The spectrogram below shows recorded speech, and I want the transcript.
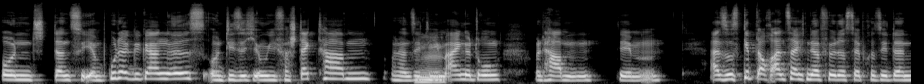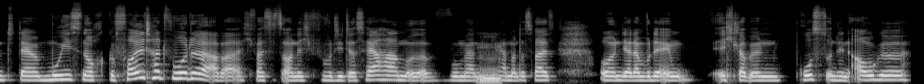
und dann zu ihrem Bruder gegangen ist und die sich irgendwie versteckt haben. Und dann sind die Mhm. ihm eingedrungen und haben dem. Also es gibt auch Anzeichen dafür, dass der Präsident der Muis noch gefoltert wurde, aber ich weiß jetzt auch nicht, wo die das herhaben oder wo man, Mhm. her man das weiß. Und ja, dann wurde er, ich glaube, in Brust und in Auge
